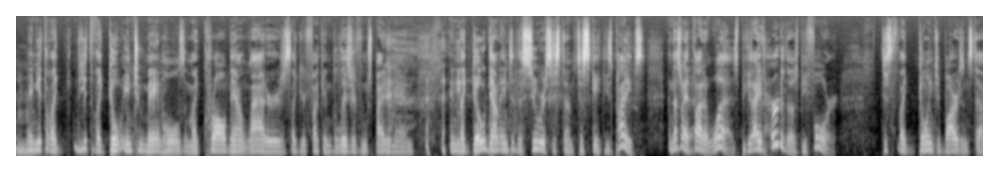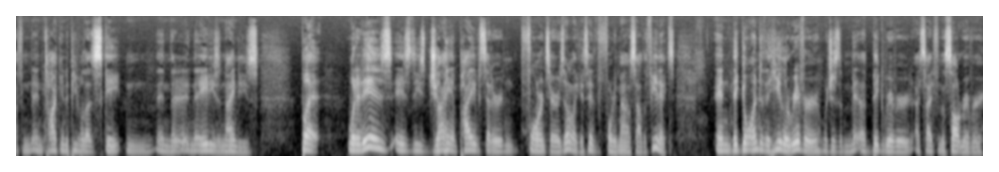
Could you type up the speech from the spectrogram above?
Mhm. And you have to like you have to like go into manholes and like crawl down ladders like you're fucking the lizard from Spider Man and like go down into the sewer systems to skate these pipes. And that's what I thought it was because I've heard of those before. Just like going to bars and stuff and, and talking to people that skate in, in the in the eighties and nineties. But what it is is these giant pipes that are in Florence, Arizona, like I said, forty miles south of Phoenix. And they go under the Gila River, which is a, a big river aside from the Salt River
